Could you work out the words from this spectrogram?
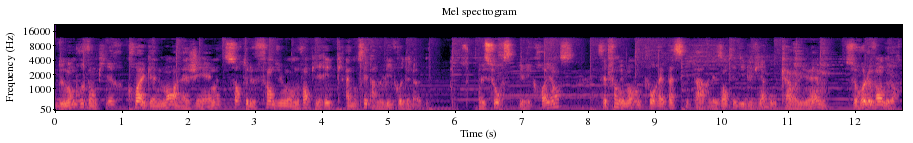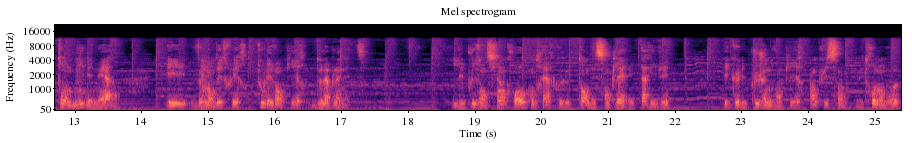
De nombreux vampires croient également à la GN, sorte de fin du monde vampirique annoncée par le livre de Nod. Selon les sources et les croyances, cette fin du monde pourrait passer par les antédiluviens ou Cain lui-même, se relevant de leur tombe millénaire et venant détruire tous les vampires de la planète. Les plus anciens croient au contraire que le temps des sangs clairs est arrivé et que les plus jeunes vampires, impuissants mais trop nombreux,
